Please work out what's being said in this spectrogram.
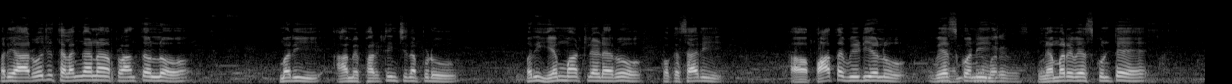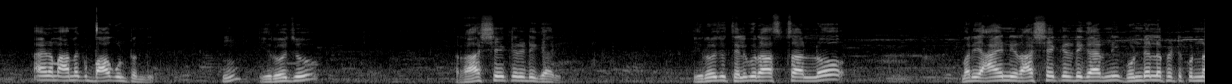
మరి ఆ రోజు తెలంగాణ ప్రాంతంలో మరి ఆమె పర్యటించినప్పుడు మరి ఏం మాట్లాడారో ఒకసారి ఆ పాత వీడియోలు వేసుకొని నెమరు వేసుకుంటే ఆయన ఆమెకు బాగుంటుంది? ఈరోజు రాజశేఖర రెడ్డి గారి ఈరోజు తెలుగు రాష్ట్రాల్లో మరి ఆయన్ని రాజశేఖర రెడ్డి గారిని గుండెల్లో పెట్టుకున్న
